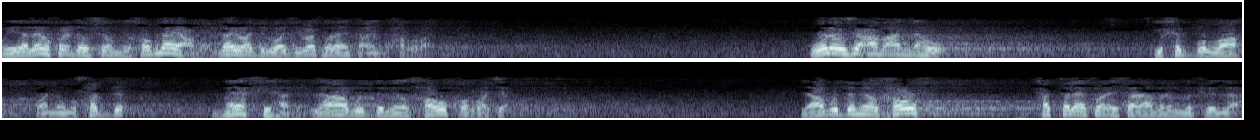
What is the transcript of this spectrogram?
وإذا لم يكن عنده شيء من الخوف لا يعمل لا يؤدي الواجبات ولا ينتهي عن المحرمات. ولو زعم أنه يحب الله وأنه مصدق ما يكفي هذا. لا بد من الخوف والرجاء. لا بد من الخوف حتى لا يكون الإنسان آمنا من مكر الله.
